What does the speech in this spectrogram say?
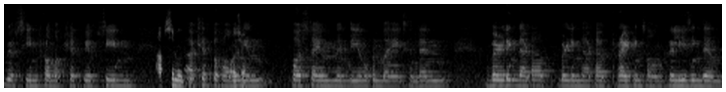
we've seen from Akshat. We've seen Absolutely. Akshat performing sure. in first time in the open mics and then building that up, building that up, writing songs, releasing them,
